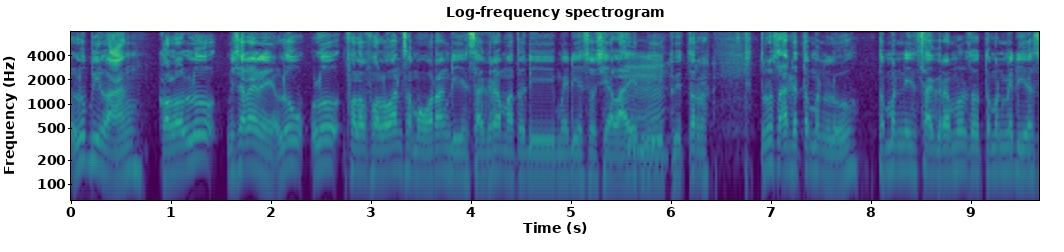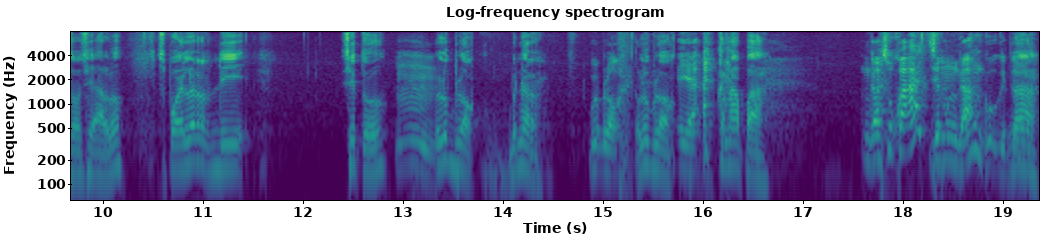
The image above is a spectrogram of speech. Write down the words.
lu bilang kalau lu misalnya nih, lu lu follow-followan sama orang di Instagram atau di media sosial lain di Hmm. Twitter, terus ada temen lu, temen Instagram lu atau temen media sosial lu, spoiler di situ, Mm, lu blok, bener, gue blok. lu blok. Iya. Kenapa? nggak suka aja mengganggu gitu. Nah,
